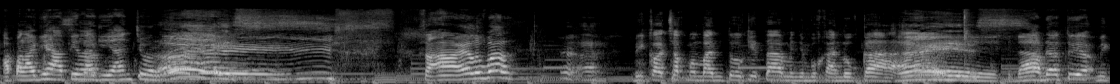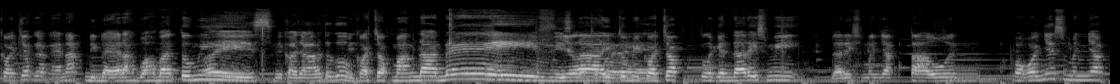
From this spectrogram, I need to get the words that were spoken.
Apalagi hati lagi hancur. Saya lu, Bal. Mie kocok membantu kita menyembuhkan luka. Eh, sedap. Ada tuh ya mie kocok yang enak di daerah Buah Batu mi. Wis, mie kocok apa tuh, Gung? Mie kocok Mang Dade. Mie Gila, itu mie kocok legendaris mi dari semenjak tahun pokoknya semenjak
